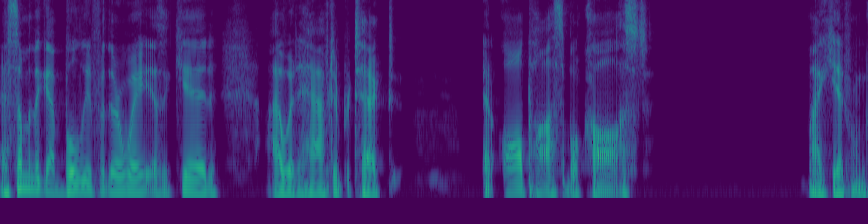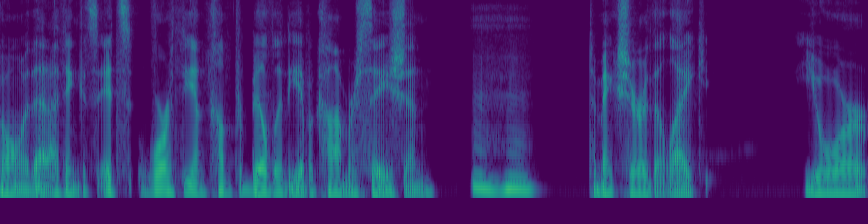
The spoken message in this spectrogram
as someone that got bullied for their weight as a kid, I would have to protect at all possible cost my kid from going with that. I think it's it's worth the uncomfortability of a conversation Mhm. to make sure that like you're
